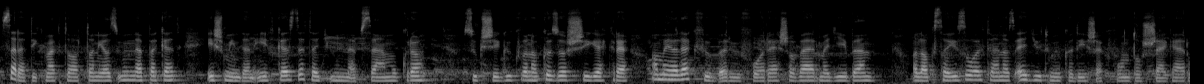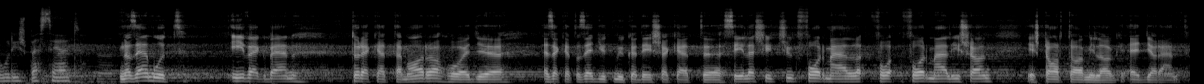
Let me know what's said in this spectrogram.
szeretik megtartani az ünnepeket, és minden évkezdet egy ünnep számukra. Szükségük van a közösségekre, amely a legfőbb erőforrás a vármegyében. A Lakszai Zoltán az együttműködések fontosságáról is beszélt. Az elmúlt években törekedtem arra, hogy ezeket az együttműködéseket szélesítsük formál, formálisan és tartalmilag egyaránt.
